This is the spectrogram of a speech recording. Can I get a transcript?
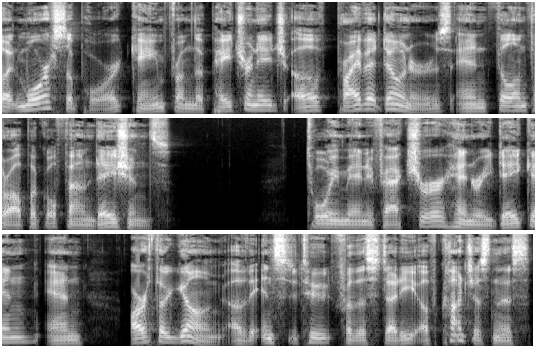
But more support came from the patronage of private donors and philanthropical foundations. Toy manufacturer Henry Dakin and Arthur Young of the Institute for the Study of Consciousness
